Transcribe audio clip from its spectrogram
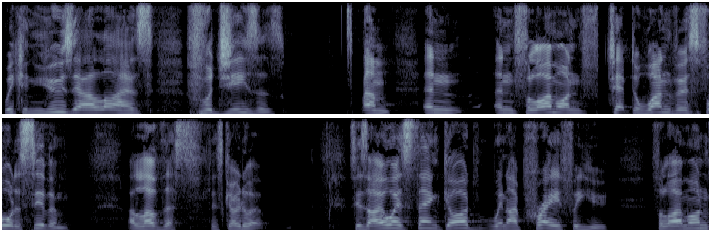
We can use our lives for Jesus. Um, in, in Philemon chapter 1, verse 4 to 7, I love this. Let's go to it. It says, I always thank God when I pray for you, Philemon,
